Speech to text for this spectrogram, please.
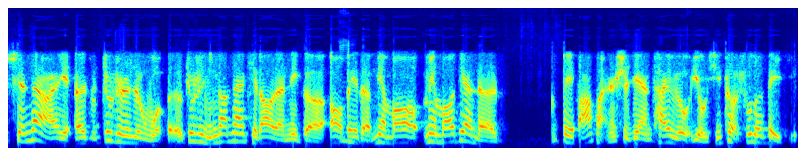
现在而言，呃，就是我就是您刚才提到的那个奥贝的面包面包店的被罚款的事件，它有有其特殊的背景，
